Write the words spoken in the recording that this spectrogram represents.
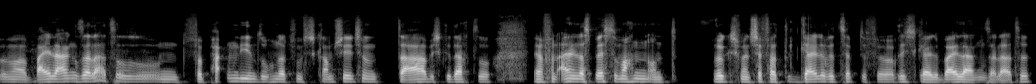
immer Beilagensalate und verpacken die in so 150 Gramm Schälchen. Und da habe ich gedacht, so, ja, von allen das Beste machen und wirklich, mein Chef hat geile Rezepte für richtig geile Beilagensalate.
